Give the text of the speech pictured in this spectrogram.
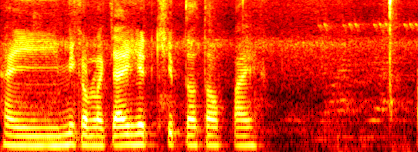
ให้มีกำลังใจเฮ็ดคลิปต่อๆไปไป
